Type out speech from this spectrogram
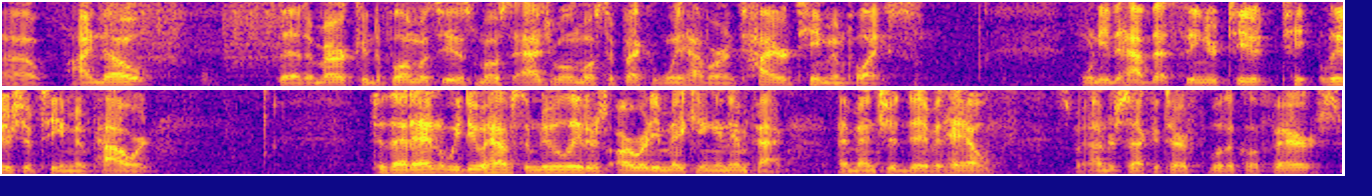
Uh, I know that American diplomacy is most agile and most effective when we have our entire team in place. We need to have that senior leadership team empowered. To that end, we do have some new leaders already making an impact. I mentioned David Hale, He's my Undersecretary for Political Affairs.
